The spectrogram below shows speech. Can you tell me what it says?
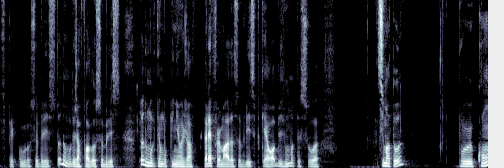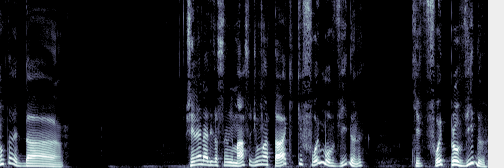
especulou sobre isso, todo mundo já falou sobre isso, todo mundo tem uma opinião já pré-formada sobre isso, porque é óbvio, uma pessoa se matou por conta da generalização em massa de um ataque que foi movido, né? Que foi provido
